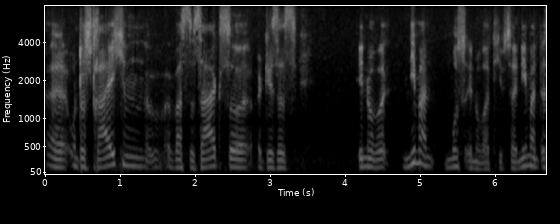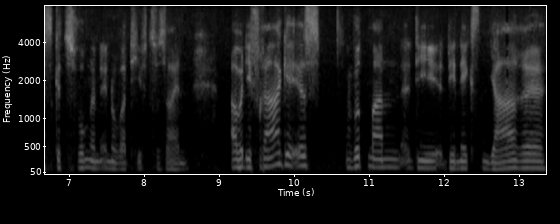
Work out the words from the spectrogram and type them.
äh, unterstreichen, was du sagst, so dieses Niemand muss innovativ sein, niemand ist gezwungen, innovativ zu sein. Aber die Frage ist, wird man die, die nächsten Jahre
